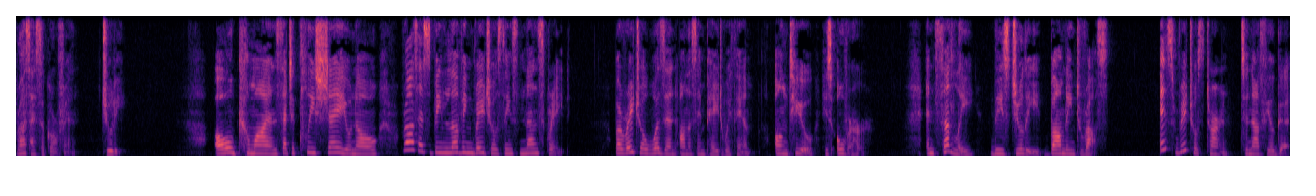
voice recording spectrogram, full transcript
Ross has a girlfriend, Julie. Oh, come on, such a cliche, you know. Ross has been loving Rachel since ninth grade. But Rachel wasn't on the same page with him until he's over her. And suddenly, this Julie bumped into Ross. It's Rachel's turn to not feel good.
